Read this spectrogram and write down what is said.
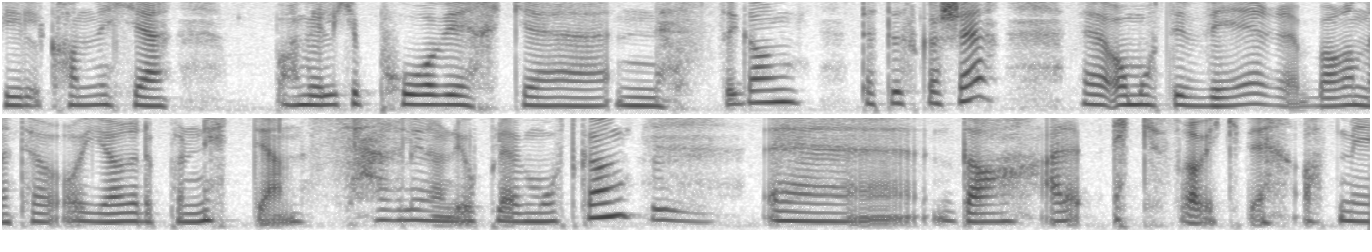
vil, kan ikke Han vil ikke påvirke neste gang dette skal skje, eh, og motivere barnet til å, gjøre det på nytt igjen. Særlig når de opplever motgang. Eh, da er det ekstra viktig at vi,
